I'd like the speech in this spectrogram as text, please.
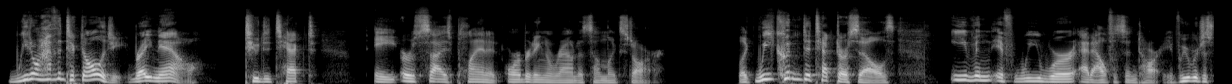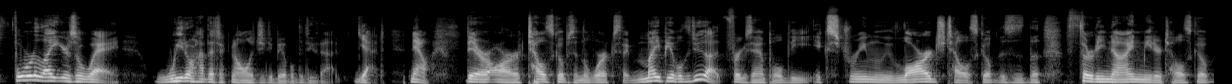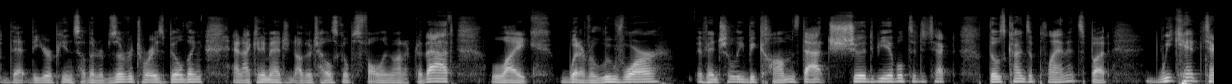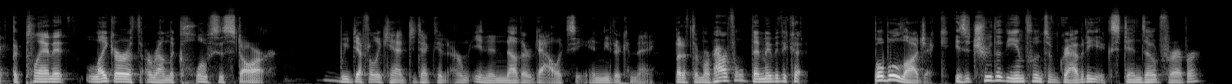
We don't have the technology right now to detect a Earth-sized planet orbiting around a sun-like star. Like we couldn't detect ourselves even if we were at Alpha Centauri, if we were just four light years away, we don't have the technology to be able to do that yet. Now, there are telescopes in the works that might be able to do that. For example, the extremely large telescope. This is the 39 meter telescope that the European Southern Observatory is building. And I can imagine other telescopes following on after that, like whatever LUVOIR eventually becomes, that should be able to detect those kinds of planets. But we can't detect the planet like Earth around the closest star we definitely can't detect it in another galaxy, and neither can they. But if they're more powerful, then maybe they could. Bobo logic. Is it true that the influence of gravity extends out forever?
